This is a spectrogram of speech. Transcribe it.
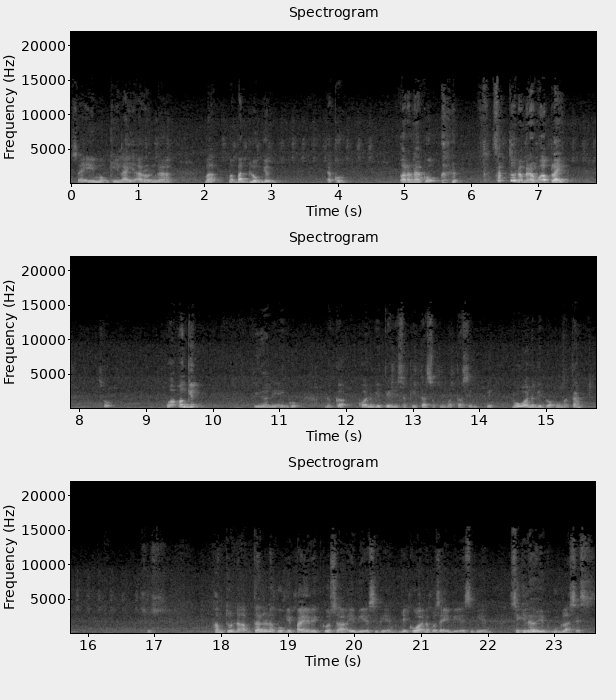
sa imong kilay aron na ma, mabadlong yun ako, para nako, sakto naman ako apply. So, wa man gyud tingali ko. naka kuan gyud ni sakita sa akong mata simple buwa na gid ko akong mata sus hangtod na abtan na ako gipirate ko sa ABS-CBN gikuha na ko sa ABS-CBN sige lang yung glasses.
